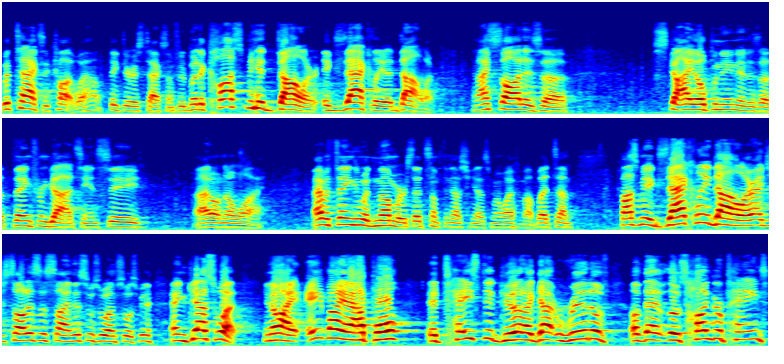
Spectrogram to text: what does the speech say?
with tax. It cost. Well, I don't think there is tax on food, but it cost me a dollar, exactly a dollar. And I saw it as a sky opening and as a thing from God, saying, "See, I don't know why." I have a thing with numbers. That's something else you can ask my wife about. But um, cost me exactly a dollar. I just saw it as a sign. This was what I'm supposed to be doing. And guess what? You know, I ate my apple. It tasted good. I got rid of, of that, those hunger pains.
